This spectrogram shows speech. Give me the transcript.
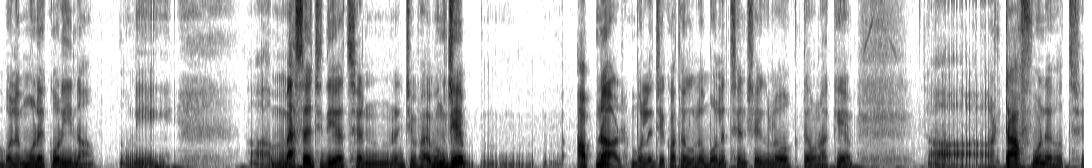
বলে মনে করি না। উনি মেসেজ দিয়েছেন যে এবং যে আপনার বলে যে কথাগুলো বলেছেন সেগুলোতে ওনাকে টাফ মনে হচ্ছে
